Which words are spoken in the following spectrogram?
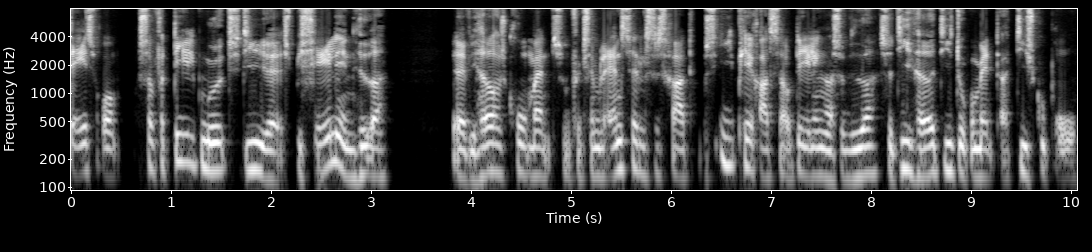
datarum, og så fordele dem ud til de øh, speciale enheder, vi havde hos Kromand, som for eksempel ansættelsesret, hos IP-retsafdeling osv., så de havde de dokumenter, de skulle bruge.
